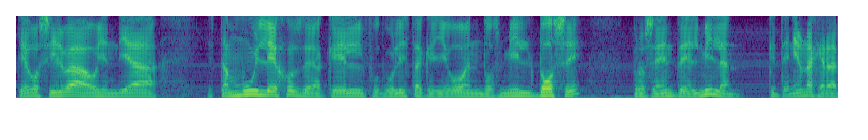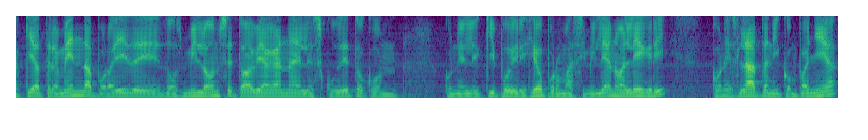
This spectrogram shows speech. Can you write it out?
Thiago Silva hoy en día está muy lejos de aquel futbolista que llegó en 2012 procedente del Milan, que tenía una jerarquía tremenda por ahí de 2011, todavía gana el Scudetto con, con el equipo dirigido por Massimiliano Allegri, con Zlatan y compañía,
